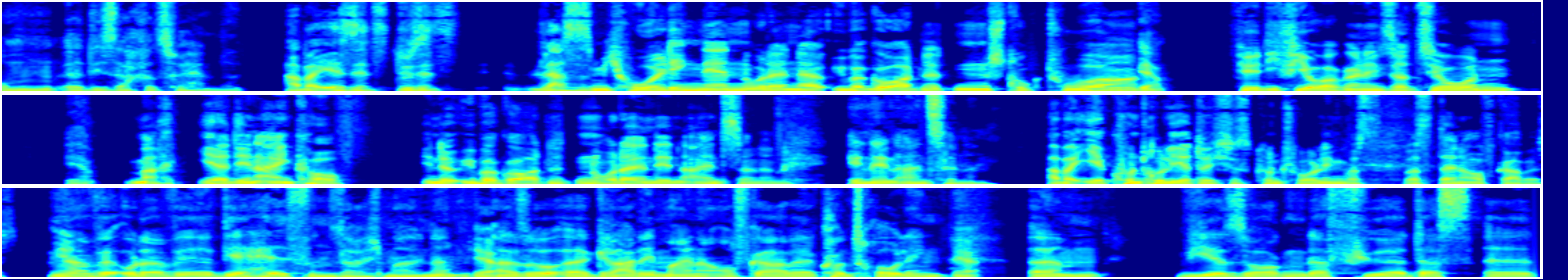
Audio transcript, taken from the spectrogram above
um äh, die Sache zu handeln. Aber ihr sitzt, du sitzt, lass es mich Holding nennen oder in der übergeordneten Struktur Ja. für die vier Organisationen. Ja. Macht ihr den Einkauf in der übergeordneten oder in den einzelnen? In den Einzelnen. Aber ihr kontrolliert durch das Controlling, was, was deine Aufgabe ist. Ja, wir, oder wir, wir helfen, sag ich mal. Ne? Ja. Also äh, gerade in meiner Aufgabe, Controlling, Ja. ähm, wir sorgen dafür, dass, äh,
